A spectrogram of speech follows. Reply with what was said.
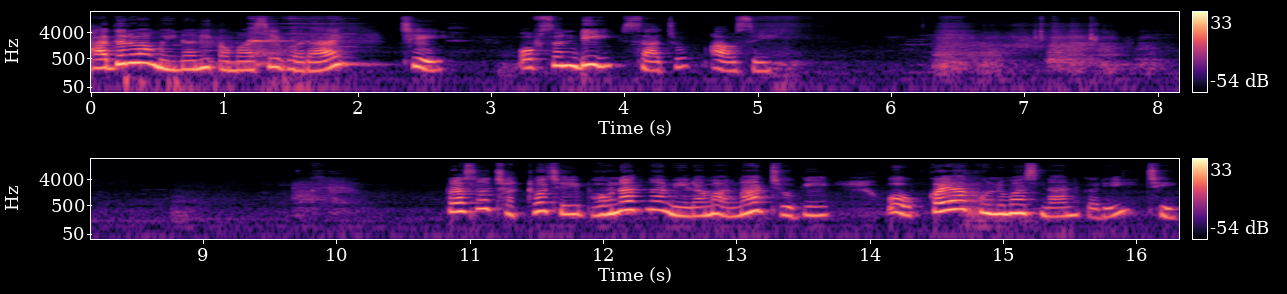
ભાદરવા મહિનાની અમાસે ભરાય છે. ઓપ્શન ડી, સાચો આવશે. પ્રશ્ન છઠ્ઠો છે, ભવનાથના મેળામાં નાથ જોગીઓ કયા કુંડમાં સ્નાન કરે છે?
